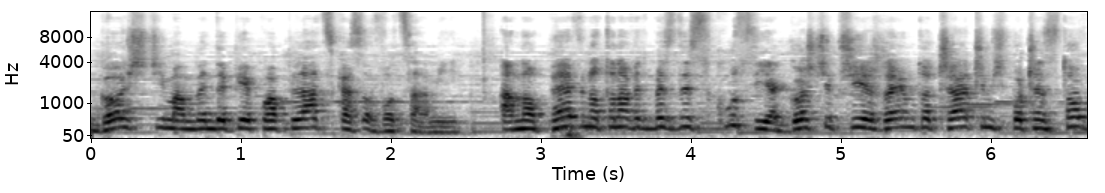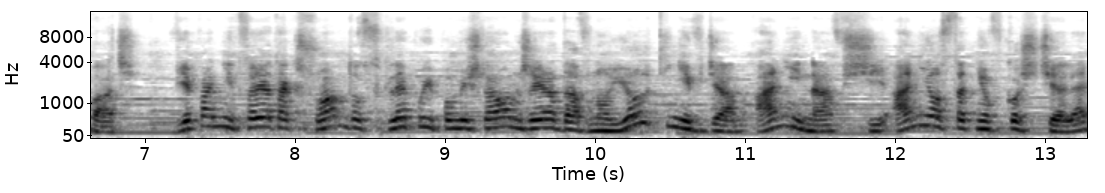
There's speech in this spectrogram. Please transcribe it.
Gości mam, będę piekła placka z owocami. A no pewno, to nawet bez dyskusji, jak goście przyjeżdżają, to trzeba czymś poczęstować. Wie pani co, ja tak szłam do sklepu i pomyślałam, że ja dawno Jolki nie widziałam ani na wsi, ani ostatnio w kościele.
